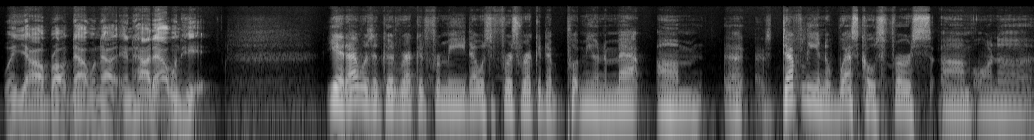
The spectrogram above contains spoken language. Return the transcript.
when y'all brought that one out and how that one hit? Yeah, that was a good record for me. That was the first record that put me on the map. Um, uh, definitely in the West Coast first. Um, on uh,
